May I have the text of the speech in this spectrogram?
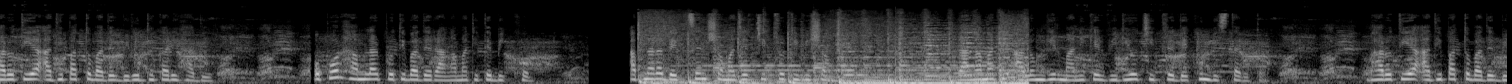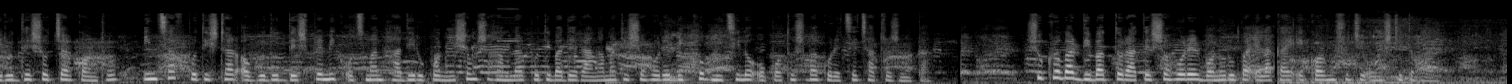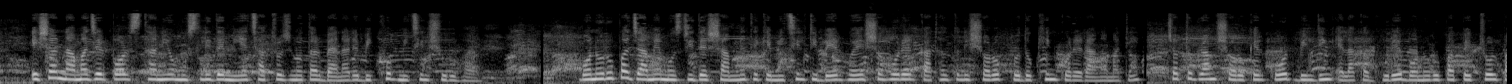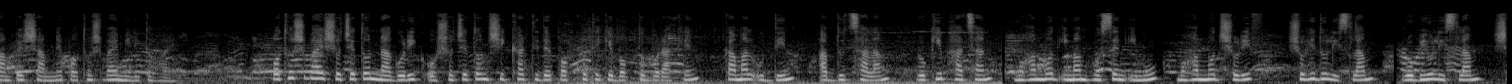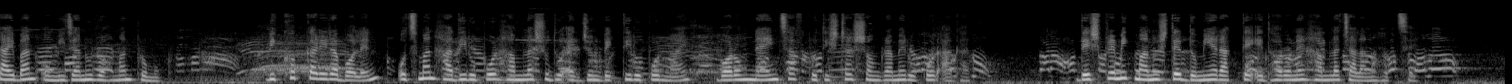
ভারতীয় আধিপত্যবাদের বিরুদ্ধকারী হাদি। ওপর হামলার প্রতিবাদে রাঙামাটিতে বিক্ষোভ। আপনারা দেখছেন সমাজের চিত্র টিভি সংবাদ। রাঙামাটি আলমগীর মানিকের ভিডিও চিত্রে দেখুন বিস্তারিত। ভারতীয় আধিপত্যবাদের বিরুদ্ধে সোচ্চার কণ্ঠ, ইনসাফ প্রতিষ্ঠার অগ্রদূত দেশপ্রেমিক ওসমান হাদির উপর নৃশংস হামলার প্রতিবাদে রাঙামাটি শহরে বিক্ষোভ মিছিল ও পথসভা করেছে ছাত্রজনতা। শুক্রবার দিবাগত রাতে শহরের বনরূপা এলাকায় এ কর্মসূচি অনুষ্ঠিত হয়। এশার নামাজের পর স্থানীয় মুসলিদের নিয়ে ছাত্রজনতার ব্যানারে বিক্ষোভ মিছিল শুরু হয়। বনরূপা জামে মসজিদের সামনে থেকে মিছিলটি বের হয়ে শহরের কাঁঠালতলি সড়ক প্রদক্ষিণ করে রাঙামাটি, চট্টগ্রাম সড়কের কোর্ট বিল্ডিং এলাকা ঘুরে বনরূপা পেট্রোল পাম্পের সামনে পথসভায় মিলিত হয়। পথসভায় সচেতন নাগরিক ও সচেতন শিক্ষার্থীদের পক্ষ থেকে বক্তব্য রাখেন কামাল উদ্দিন আব্দুল সালাম, রকিব হাসান মোহাম্মদ ইমাম হোসেন ইমু, মোহাম্মদ শরীফ শহীদুল ইসলাম, রবিউল ইসলাম সাইবান ও মিজানুর রহমান প্রমুখ। বিক্ষোভকারীরা বলেন, ওসমান হাদির উপর হামলা শুধু একজন ব্যক্তির উপর নয়, বরং ন্যায়ইনসাফ প্রতিষ্ঠার সংগ্রামের উপর আঘাত। দেশপ্রেমিক মানুষদের দমিয়ে রাখতে এ ধরনের হামলা চালানো হচ্ছে।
